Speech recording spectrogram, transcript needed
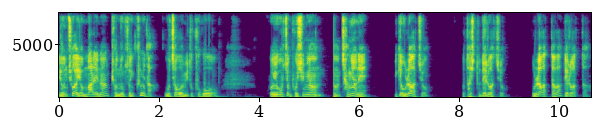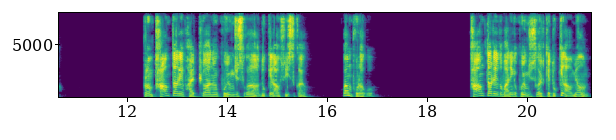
연초와 연말에는 변동성이 큽니다. 오차 범위도 크고, 이거 좀 보시면 작년에 이렇게 올라갔죠. 다시 또 내려왔죠. 올라갔다가 내려왔다. 그럼 다음 달에 발표하는 고용지수가 높게 나올 수 있을까요? 그거 한번 보라고. 다음 달에도 만약에 고용지수가 이렇게 높게 나오면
